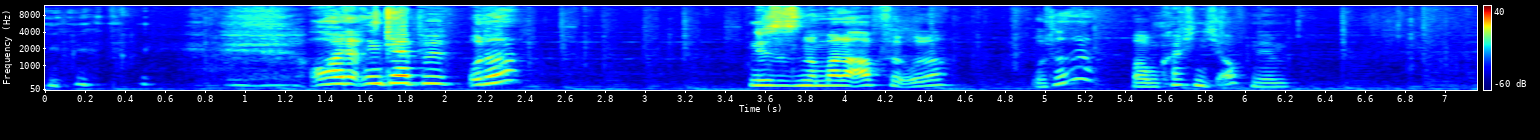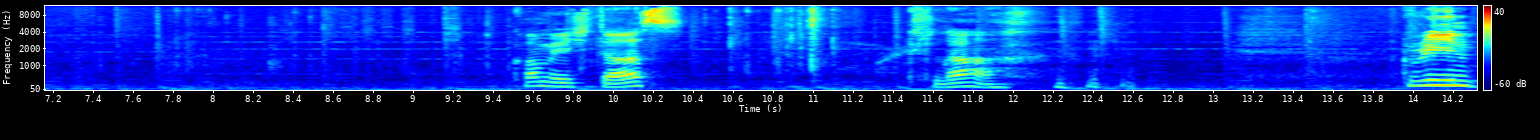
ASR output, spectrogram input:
oh, der hat einen Gäppel, oder? Nee, das ist ein normaler Apfel, oder? Oder? Warum kann ich nicht aufnehmen? Komme ich das? Klar. Green.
